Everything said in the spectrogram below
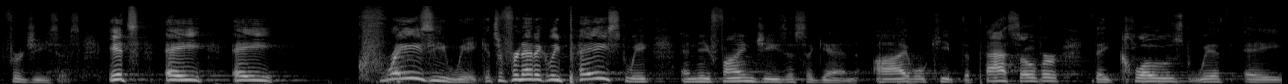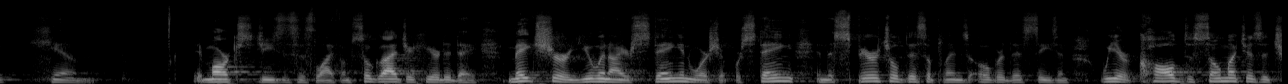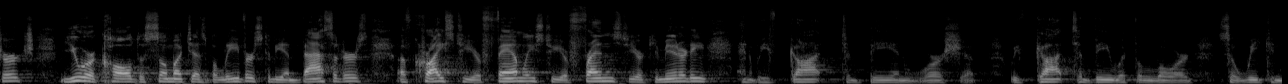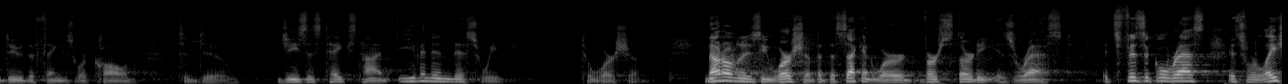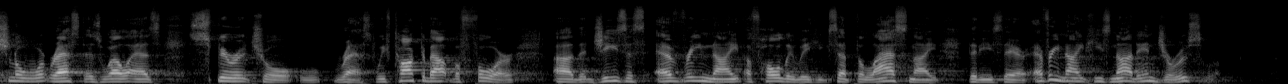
for Jesus. It's a, a crazy week. It's a frenetically paced week. And you find Jesus again. I will keep the Passover. They closed with a hymn. It marks Jesus' life. I'm so glad you're here today. Make sure you and I are staying in worship. We're staying in the spiritual disciplines over this season. We are called to so much as a church. You are called to so much as believers to be ambassadors of Christ to your families, to your friends, to your community. And we've got to be in worship. We've got to be with the Lord so we can do the things we're called to do. Jesus takes time, even in this week to worship. Not only does he worship, but the second word, verse 30, is rest. It's physical rest, it's relational rest, as well as spiritual rest. We've talked about before uh, that Jesus, every night of Holy Week, except the last night that he's there, every night he's not in Jerusalem.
